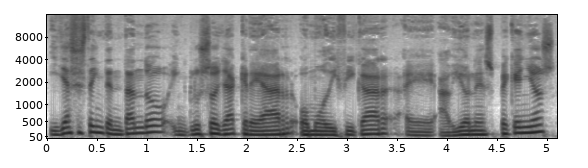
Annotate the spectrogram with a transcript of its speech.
y ya se está intentando incluso ya crear o modificar eh, aviones pequeños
